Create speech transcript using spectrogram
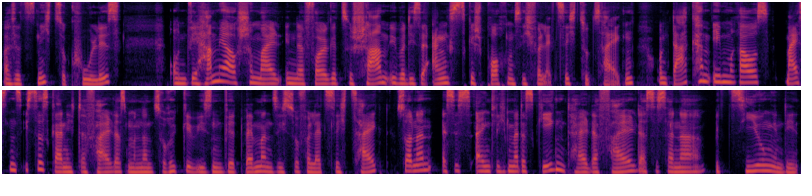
was jetzt nicht so cool ist. Und wir haben ja auch schon mal in der Folge zu Scham über diese Angst gesprochen, sich verletzlich zu zeigen. Und da kam eben raus, meistens ist das gar nicht der Fall, dass man dann zurückgewiesen wird, wenn man sich so verletzlich zeigt, sondern es ist eigentlich immer das Gegenteil der Fall, dass es einer Beziehung, in, den,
